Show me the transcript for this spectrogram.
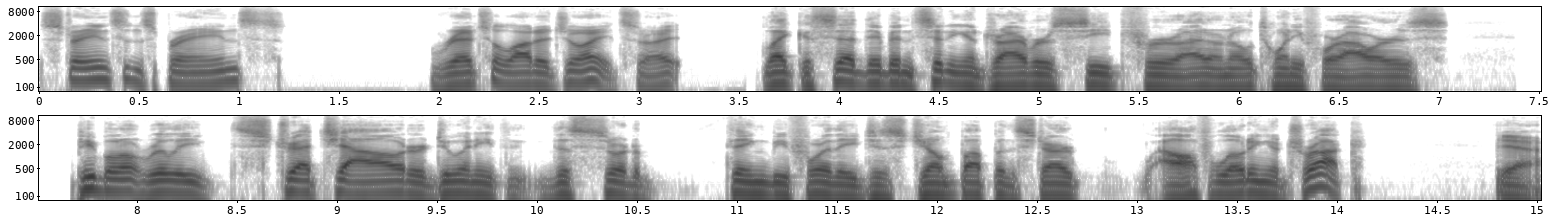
Strains and sprains wrench a lot of joints, right? Like I said, they've been sitting in driver's seat for, I don't know, 24 hours. People don't really stretch out or do anything, this sort of thing before they just jump up and start offloading a truck. Yeah.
